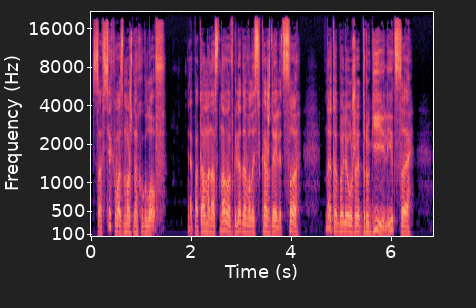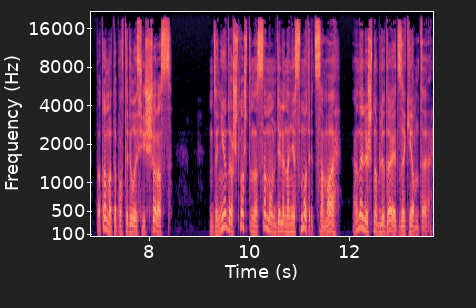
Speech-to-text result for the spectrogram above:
со всех возможных углов а потом она снова вглядывалась в каждое лицо, но это были уже другие лица. Потом это повторилось еще раз. До нее дошло, что на самом деле она не смотрит сама, она лишь наблюдает за кем-то.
